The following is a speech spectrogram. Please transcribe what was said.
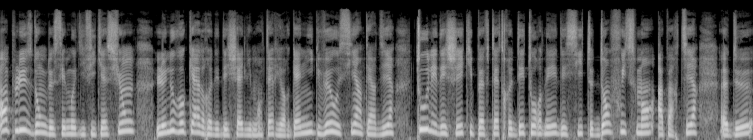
En plus donc de ces modifications, le nouveau cadre des déchets alimentaires et organiques veut aussi interdire tous les déchets qui peuvent être détournés des sites d'enfouissement à partir euh, de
